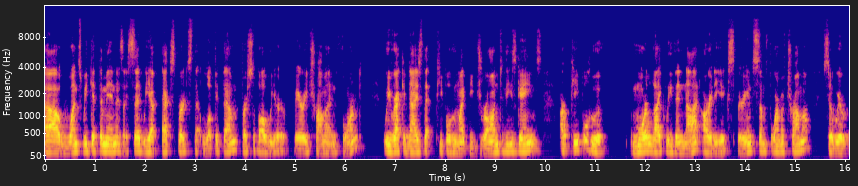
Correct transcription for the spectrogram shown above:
Uh, once we get them in, as I said, we have experts that look at them. First of all, we are very trauma informed. We recognize that people who might be drawn to these games are people who have more likely than not already experienced some form of trauma. So we're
